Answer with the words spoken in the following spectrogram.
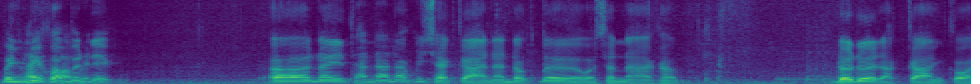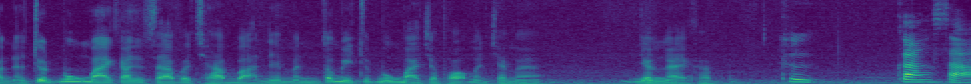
ไม่ใช้มีความเป็นเด็กเอ่อในฐานะนักวิชาการนะดรวัฒนาครับ โดยโดยหลักการก่อนนะจุดมุ่งหมายการศึกษาประชาบาลเนี่ยมันต้องมีจุดมุ่งหมายเฉพาะมันใช่ไหม ยังไงครับ คือการศึกษา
